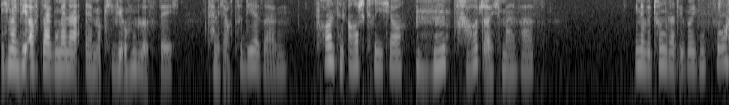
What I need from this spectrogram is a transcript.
Ich meine, wie oft sagen Männer, ähm, okay, wie unlustig. Kann ich auch zu dir sagen. Frauen sind Arschkriecher. Hm, traut euch mal was. Ina, wir tun gerade übrigens so,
